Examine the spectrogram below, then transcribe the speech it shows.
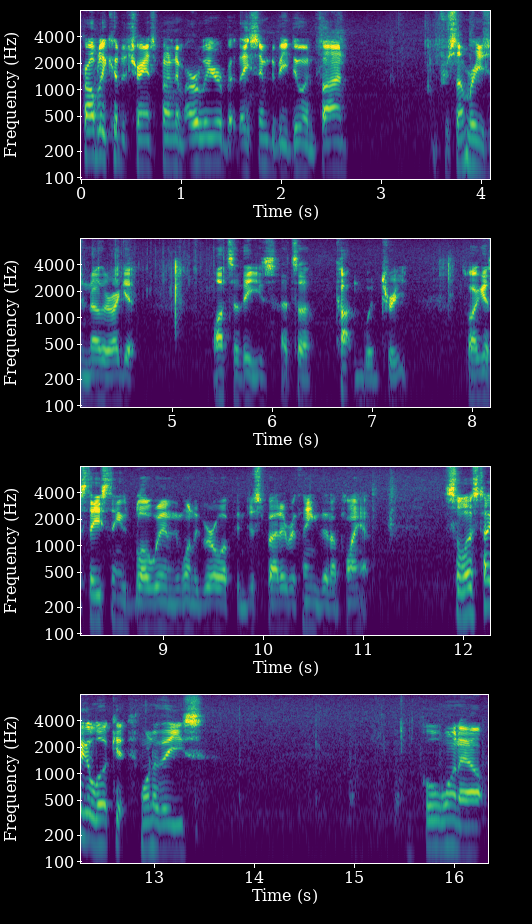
Probably could have transplanted them earlier, but they seem to be doing fine. For some reason or another, I get lots of these. That's a cottonwood tree. So I guess these things blow in and want to grow up in just about everything that I plant. So let's take a look at one of these. Pull one out.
